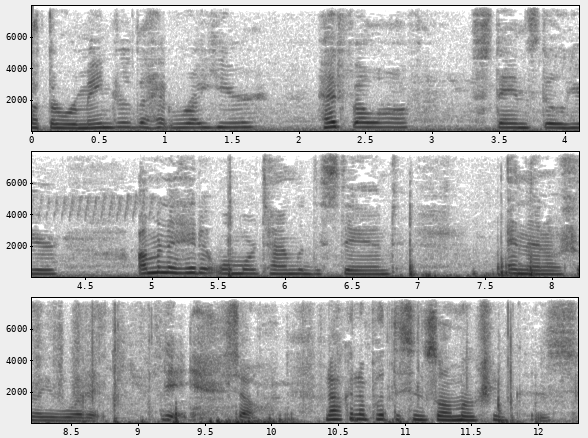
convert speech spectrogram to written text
Got the remainder of the head right here. Head fell off, stand still here. I'm gonna hit it one more time with the stand and then I'll show you what it did. So, not gonna put this in slow motion because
